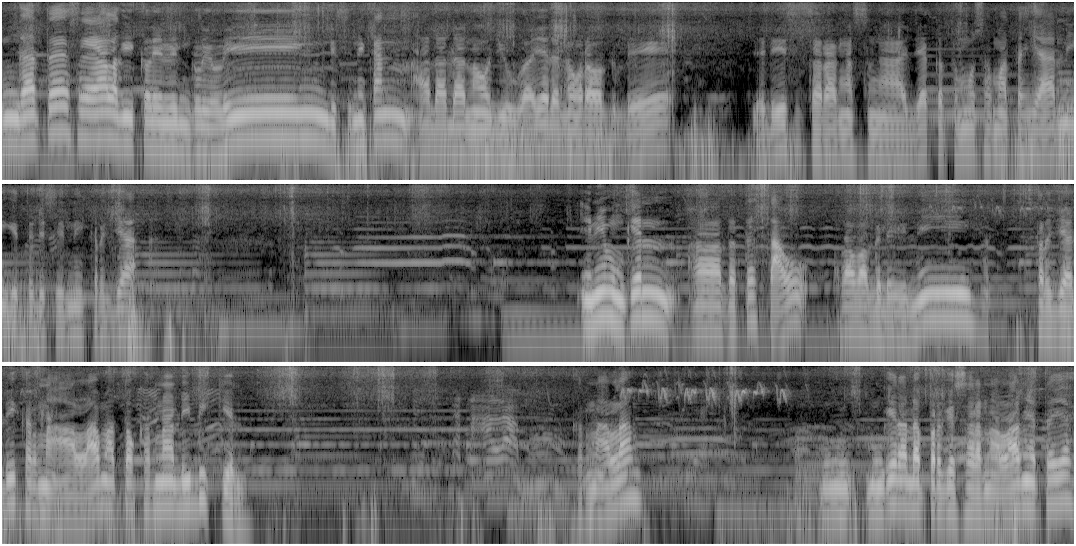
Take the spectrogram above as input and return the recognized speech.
enggak teh, saya lagi keliling-keliling. Di sini kan ada danau juga ya, danau rawa gede. Jadi secara nggak sengaja ketemu sama Teh Yani gitu di sini kerja. Ini mungkin eh, teteh tahu rawa gede ini terjadi karena alam atau karena dibikin? karena alam? Karena alam? Mung- mungkin ada pergeseran alam ya teh ya?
